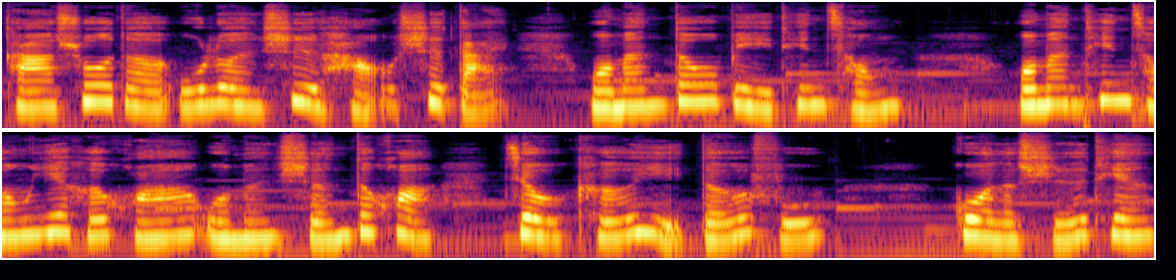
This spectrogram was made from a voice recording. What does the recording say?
他说的无论是好是歹，我们都必听从。我们听从耶和华我们神的话，就可以得福。”过了十天，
